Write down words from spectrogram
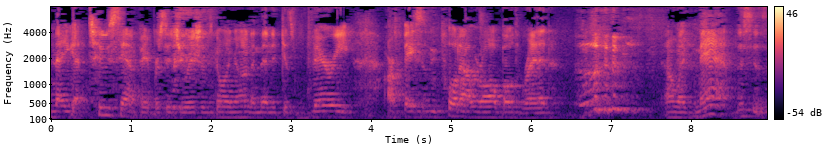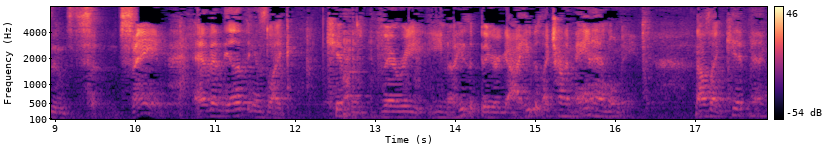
now you got two sandpaper situations going on, and then it gets very. Our faces, we pulled out, we're all both red. And I'm like, man, this is insane. And then the other thing is like, Kip was very, you know, he's a bigger guy. He was like trying to manhandle me. And I was like, Kip, man,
